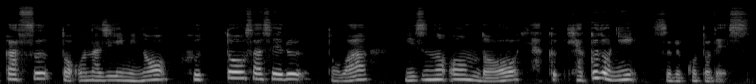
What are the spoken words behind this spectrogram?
かすと同じ意味の沸騰させるとは水の温度を 100, 100度にすることです。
